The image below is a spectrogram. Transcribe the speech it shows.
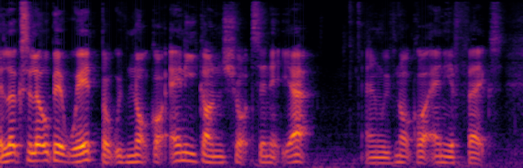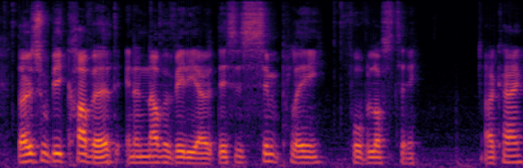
It looks a little bit weird, but we've not got any gunshots in it yet, and we've not got any effects. Those will be covered in another video. This is simply for velocity. Okay?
